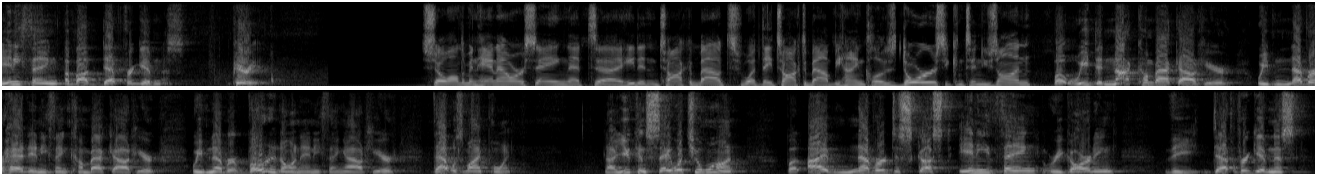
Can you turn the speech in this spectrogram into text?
anything about debt forgiveness, period. So Alderman Hanauer saying that uh, he didn't talk about what they talked about behind closed doors. He continues on. But we did not come back out here. We've never had anything come back out here. We've never voted on anything out here. That was my point. Now, you can say what you want, but I've never discussed anything regarding the debt forgiveness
